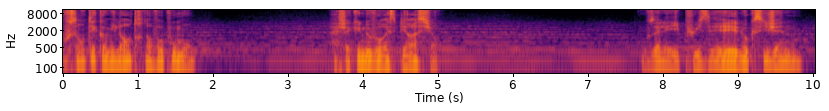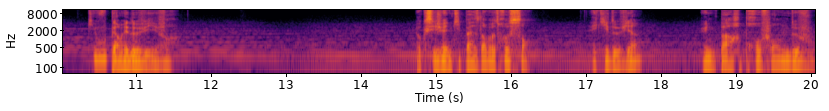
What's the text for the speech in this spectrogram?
Vous sentez comme il entre dans vos poumons à chacune de vos respirations. Vous allez épuiser l'oxygène qui vous permet de vivre. L'oxygène qui passe dans votre sang et qui devient une part profonde de vous.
